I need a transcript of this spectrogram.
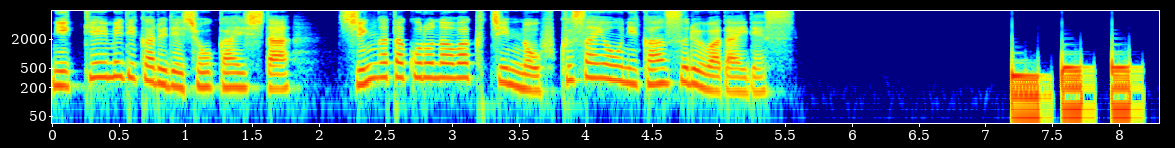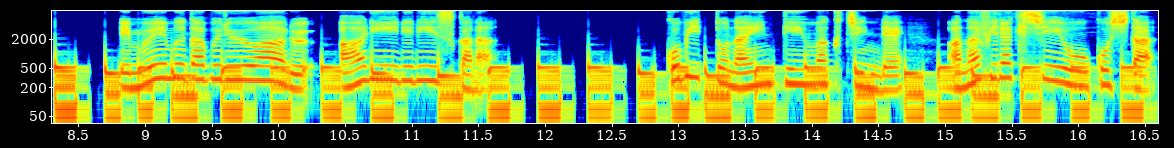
日経メディカルで紹介した新型コロナワクチンの副作用に関する話題です。MMWR アーリーリリースから COVID-19 ワクチンでアナフィラキシーを起こした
